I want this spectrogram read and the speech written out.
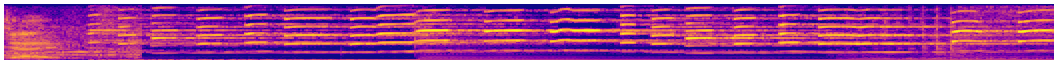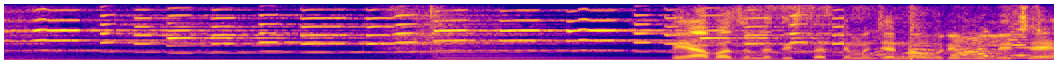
जय. ते या बाजूला दिसतात ते म्हणजे नवरी मुलीचे.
